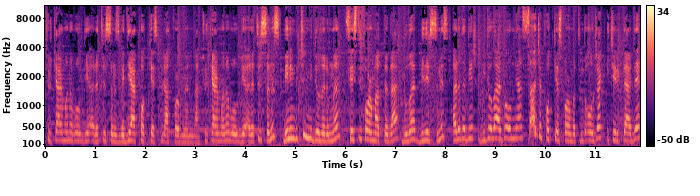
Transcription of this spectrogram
Türker Manavol diye aratırsanız ve diğer podcast platformlarından Türker Manavol diye aratırsanız benim bütün videolarımı sesli formatta da bulabilirsiniz. Arada bir videolarda olmayan sadece podcast formatında olacak içeriklerde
